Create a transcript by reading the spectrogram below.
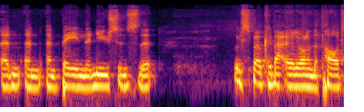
and, and, and being the nuisance that we've spoken about earlier on in the pod.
